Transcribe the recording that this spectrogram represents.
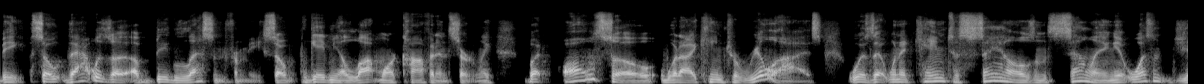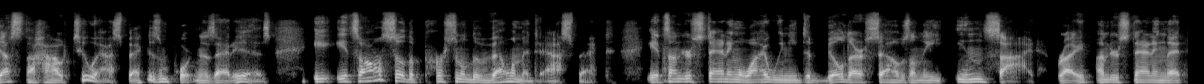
B. So that was a, a big lesson for me. So it gave me a lot more confidence, certainly. But also, what I came to realize was that when it came to sales and selling, it wasn't just the how to aspect, as important as that is is. It's also the personal development aspect. It's understanding why we need to build ourselves on the inside right? Understanding that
